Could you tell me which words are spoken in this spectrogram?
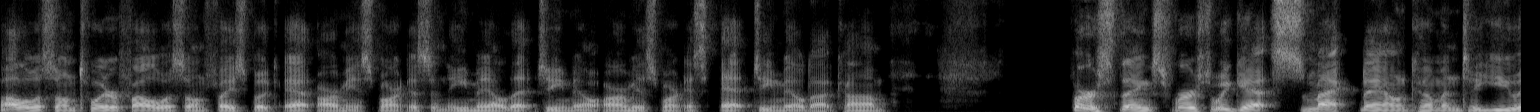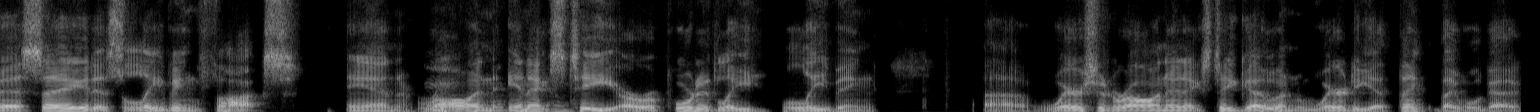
Follow us on Twitter. Follow us on Facebook at Army of Smarkness and email that Gmail, Army of Smarkness at gmail.com. First things first, we got SmackDown coming to USA. It is leaving Fox, and Raw and mm, mm, NXT are reportedly leaving. Uh, where should Raw and NXT go, and where do you think they will go?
